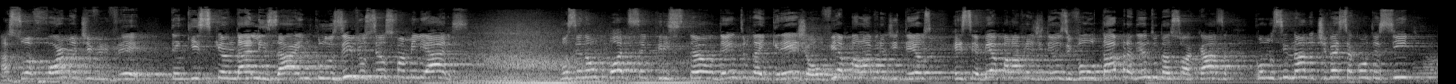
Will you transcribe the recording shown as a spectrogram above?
A sua forma de viver tem que escandalizar, inclusive os seus familiares. Você não pode ser cristão dentro da igreja, ouvir a palavra de Deus, receber a palavra de Deus e voltar para dentro da sua casa como se nada tivesse acontecido.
